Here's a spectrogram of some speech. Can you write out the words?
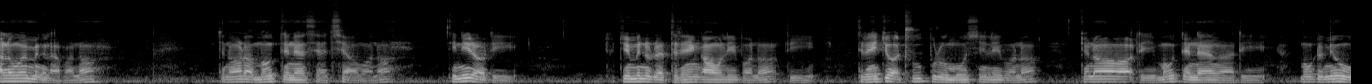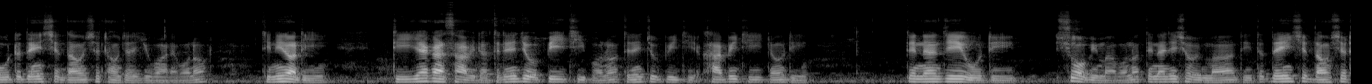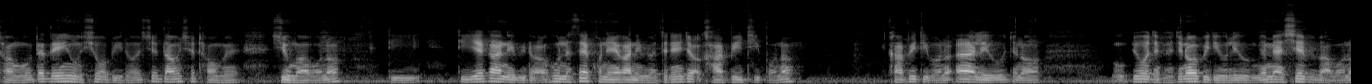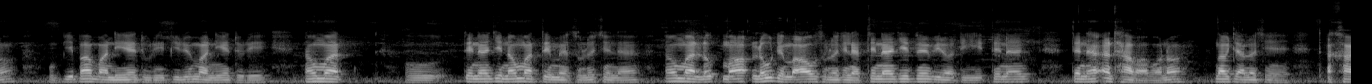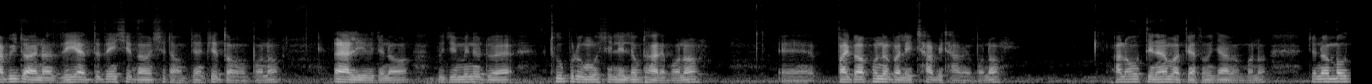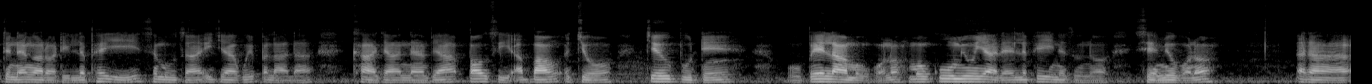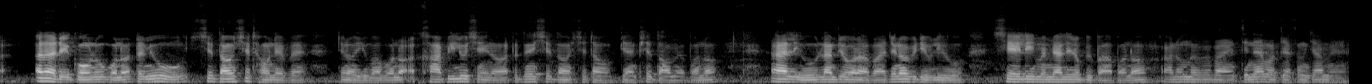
အားလုံးပဲမင်္ဂလာပါနော်ကျွန်တော်တော့မုတ်တင်တဲ့ဆရာချက်အောင်ပါနော်ဒီနေ့တော့ဒီကျင်းမင်းတို့ရဲ့သတင်းကောင်းလေးပေါ့နော်ဒီသတင်းကျော်အထူး promotion လေးပေါ့နော်ကျွန်တော်ဒီမုတ်တင်တန်းကဒီမုတ်တစ်မျိုးကိုတသိန်း8000 8000ကျပ်ယူပါတယ်ပေါ့နော်ဒီနေ့တော့ဒီဒီရက်ကစပြီးတော့သတင်းကျော်ပြီးထီပေါ့နော်သတင်းကျော်ပြီးထီအခါပြီးထီကျွန်တော်ဒီတင်တန်းကြီးကိုဒီ short ပြီးမှာပေါ့နော်တင်တန်းချင်း short ပြီးမှာဒီတသိန်း8000 8000ကိုတသိန်းကို short ပြီးတော့8000 8000ပဲယူမှာပေါ့နော်ဒီဒီရက်ကနေပြီးတော့အခု29ရက်ကနေပြီးတော့တင်းကြောက်အခါပြီးထိပေါ့နော်အခါပြီးထိပေါ့နော်အဲ့ဒါလေးကိုကျွန်တော်ဟိုပြောရတဲ့ဖြစ်ကျွန်တော်ဗီဒီယိုလေးကိုများများ share ပေးပါပေါ့နော်ဟိုပြေပမှာနေတဲ့သူတွေပြည်တွင်းမှာနေတဲ့သူတွေနောက်မှဟိုတင်တန်းချင်းနောက်မှတင်မယ်ဆိုလို့ချင်းလဲနောက်မှလုံးမလုံးတင်မအောင်ဆိုလို့ချင်းလဲတင်တန်းချင်းသွင်းပြီးတော့ဒီတင်တန်းတင်တန်းအပ်ထားပါပေါ့နော် နောက်ကြလို့ချင်းအခါပြီးတော့ရင်တော့ဈေးက38000 8000ပြန်ဖြစ်သွားမှာပေါ့နော်အဲ့ဒါလေးကိုကျွန်တော်လူချင်းမင်းတို့အတွက်အထူး promotion လေးလုပ်ထားတယ်ပေါ့နော်အဲ Viber ဖုန်းနံပါတ်လေးချပေးထားမယ်ပေါ့နော်အားလုံးတင်တန်းမှာပြန်ဆောင်ကြမယ်ပေါ့နော်ကျွန်တော်မဟုတ်တင်တန်းကတော့ဒီလက်ဖက်ရည်စမူစာအကြဝေးပလာတာခါကြနံပြပေါက်စီအပေါင်းအကျော်ကျဲဥပူတင်ဟိုပဲလာမှုပေါ့နော်မုံကူမျိုးရတယ်လက်ဖက်ရည်နဲ့ဆိုတော့10မျိုးပေါ့နော် အဲ့ဒါအဲ့ဒါတွေအကုန်လုံးပေါ့နော်တစ်မျိုးကို8000 8000နဲ့ပဲကျွန်တော်ယူပါပေါ့နော်အခါပြီးလို့ရှိရင်တော့တသိန်း8000 8000ပြန်ဖြစ်သွားမယ်ပေါ့နော်အဲ့ဒါလေးကိုလမ်းပြောတာပါကျွန်တော်ဗီဒီယိုလေးကို share လေးများများလေးလုပ်ပေးပါပေါ့နော်အားလုံးပဲဘိုင်ဘိုင်တင်တန်းမှာပြန်ဆောင်ကြမယ်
